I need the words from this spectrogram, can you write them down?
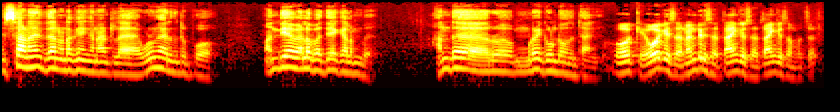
மிஸ் ஆனால் இதுதான் நடக்கும் எங்கள் நாட்டில். ஒழுங்காக இருந்துட்டு போ. வந்தியா வேலை பார்த்தியா கிளம்பு. அந்த முறை கொண்டு வந்துட்டாங்க. ஓகே ஓகே சார் நன்றி sir thank you sir thank you so much sir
